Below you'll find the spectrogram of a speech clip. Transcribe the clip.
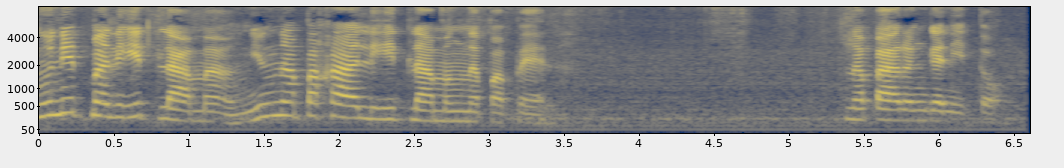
Ngunit maliit lamang, yung napakaliit lamang na papel. Na parang ganito.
